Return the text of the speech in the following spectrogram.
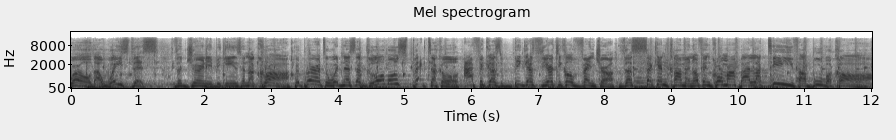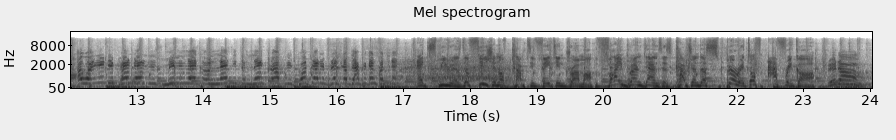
world awaits this. The journey begins in Accra. Prepare to witness a global spectacle. Africa's biggest theatrical venture, the second coming of Nkrumah by Latif Abubakar. Our independence is meaningless unless it links up with total liberation of the African continent. Experience the fusion of captivating drama, vibrant dances capturing the spirit of Africa. Freedom.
